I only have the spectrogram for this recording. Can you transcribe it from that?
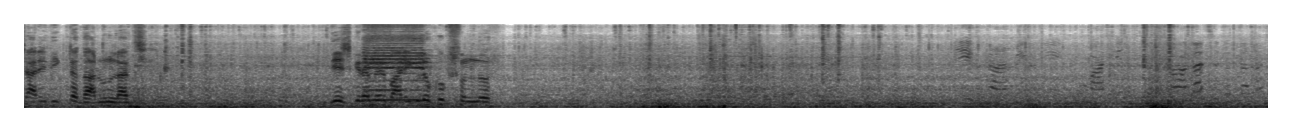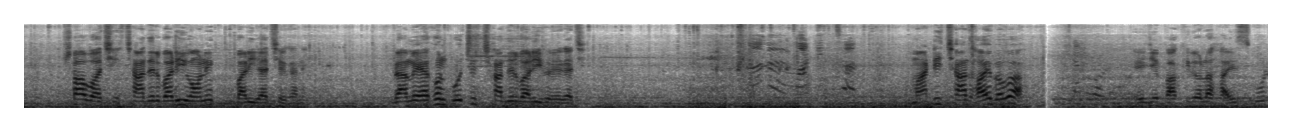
চারিদিকটা দারুণ লাগছে। দেশ গ্রামের বাড়িগুলো খুব সুন্দর? সব আছে, ছাদের বাড়ি, অনেক বাড়ি আছে এখানে। গ্রামে এখন প্রচুর ছাদের বাড়ি হয়ে গেছে। মাটির ছাদ হয় বাবা। এই যে পাখিরোলা হাই স্কুল।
